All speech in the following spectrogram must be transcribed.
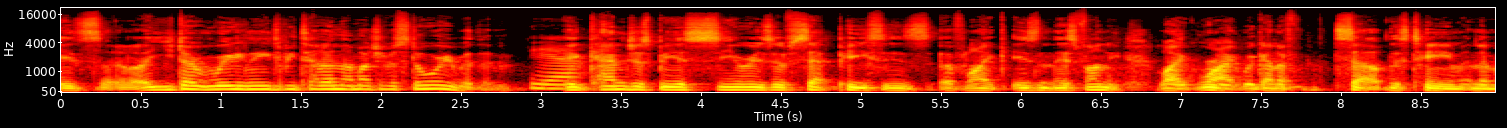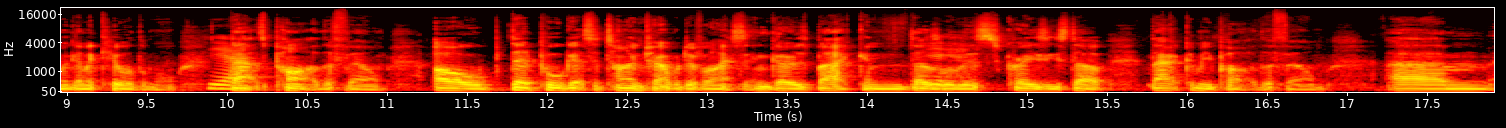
it's uh, you don't really need to be telling that much of a story with him. Yeah. it can just be a series of set pieces of like, isn't this funny? Like, right, we're gonna set up this team and then we're gonna kill them all. Yeah. That's part of the film. Oh, Deadpool gets a time travel device and goes back and does all this crazy stuff. That can be part of the film. Um,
